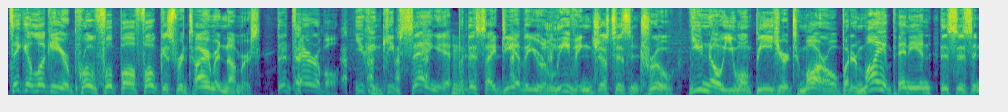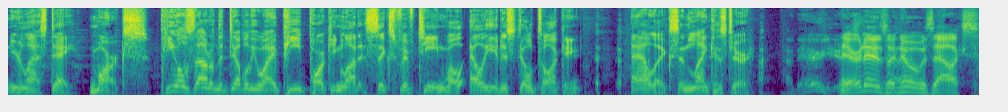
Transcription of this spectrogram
Take a look at your Pro Football Focus retirement numbers. They're terrible. You can keep saying it, but this idea that you're leaving just isn't true. You know you won't be here tomorrow, but in my opinion, this isn't your last day. Marks peels out of the WIP parking lot at 6:15 while Elliot is still talking. Alex in Lancaster. There you There it is. I knew it was Alex.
